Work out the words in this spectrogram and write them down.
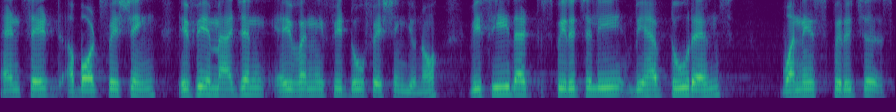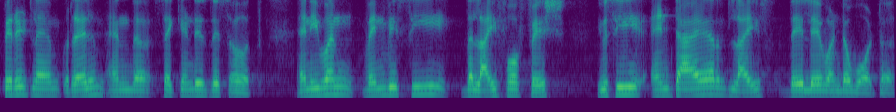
and said about fishing. If we imagine, even if we do fishing, you know, we see that spiritually we have two realms. One is spiritual spirit realm, and the second is this earth. And even when we see the life of fish, you see entire life they live underwater,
